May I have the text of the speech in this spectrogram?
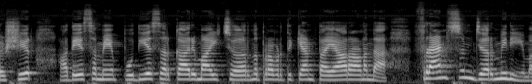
ബഷീർ. അതേസമയം പുതിയ സർക്കാരുമായി ചേർന്ന് പ്രവർത്തിക്കാൻ തയ്യാറാണെന്ന് ഫ്രാൻസും ജർമ്മനിയും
